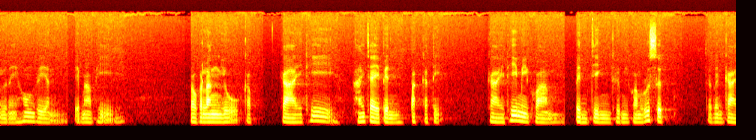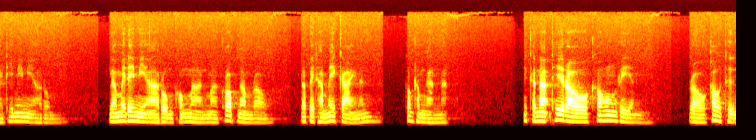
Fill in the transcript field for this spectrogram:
อยู่ในห้องเรียน MRP เรากำลังอยู่กับกายที่หายใจเป็นปกติ กายที่มีความเป็นจริงคือมีความรู้สึก แต่เป็นกายที่ไม่มีอารมณ์ แล้วไม่ได้มีอารมณ์ของมารมาครอบงำเรา แล้วไปทำให้กายนั้นต้องทำงานหนัก ขณะที่เราเข้าห้องเรียน เราเข้าถึง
